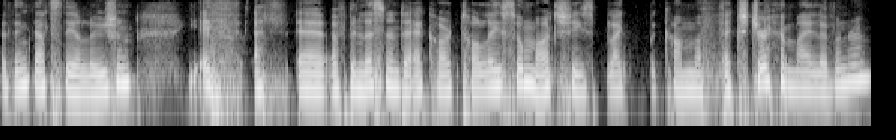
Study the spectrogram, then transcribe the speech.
I think that's the illusion. If, uh, I've been listening to Eckhart Tolle so much, he's like become a fixture in my living room.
